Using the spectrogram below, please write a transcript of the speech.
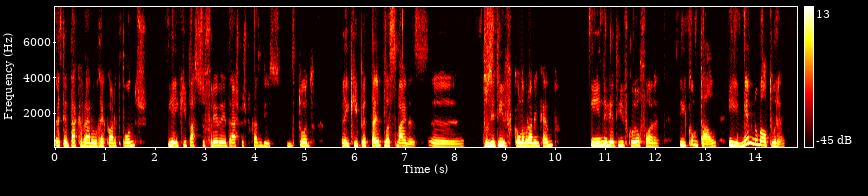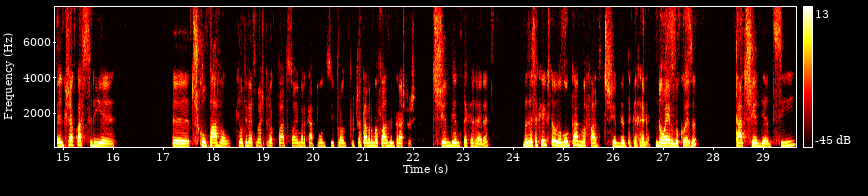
a tentar quebrar o recorde de pontos e a equipa a sofrer, entre aspas, por causa disso. De todo, a equipa tem plus-minus uh, positivo com o LeBron em campo e negativo com ele fora. E como tal, e mesmo numa altura em que já quase seria uh, desculpável que ele tivesse mais preocupado só em marcar pontos e pronto, porque já estava numa fase, entre aspas, descendente da carreira. Mas essa é a questão, ele não está numa fase descendente da carreira. Não é a mesma coisa. Está descendente, sim,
